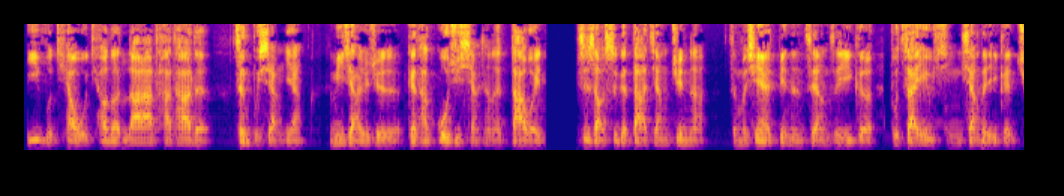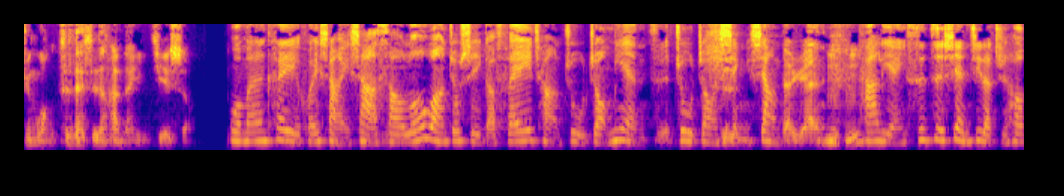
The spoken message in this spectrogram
衣服跳舞跳到邋邋遢遢的，真不像样。米甲就觉得跟他过去想象的大卫，至少是个大将军啊。怎么现在变成这样子一个不在意形象的一个君王，实在是让他难以接受。我们可以回想一下，扫罗王就是一个非常注重面子、注重形象的人。嗯、他连私自献祭了之后，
